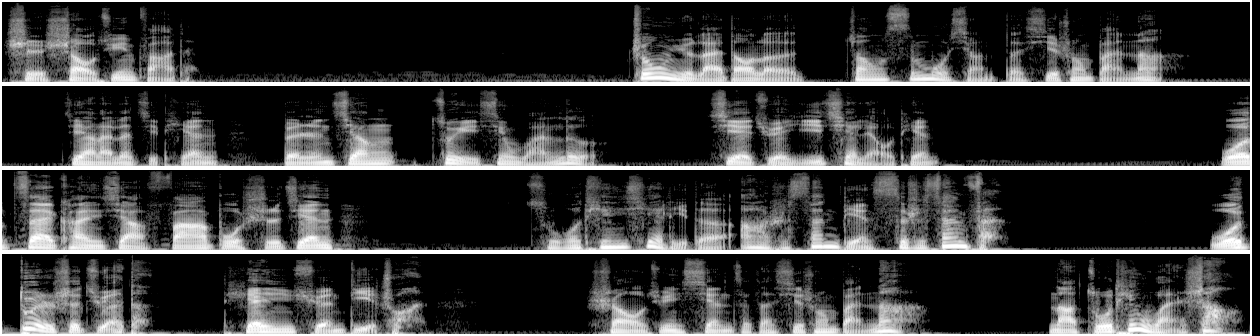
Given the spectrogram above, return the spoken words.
是少军发的。终于来到了朝思暮想的西双版纳，接下来的几天，本人将醉心玩乐，谢绝一切聊天。我再看一下发布时间，昨天夜里的二十三点四十三分，我顿时觉得天旋地转。少军现在在西双版纳，那昨天晚上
